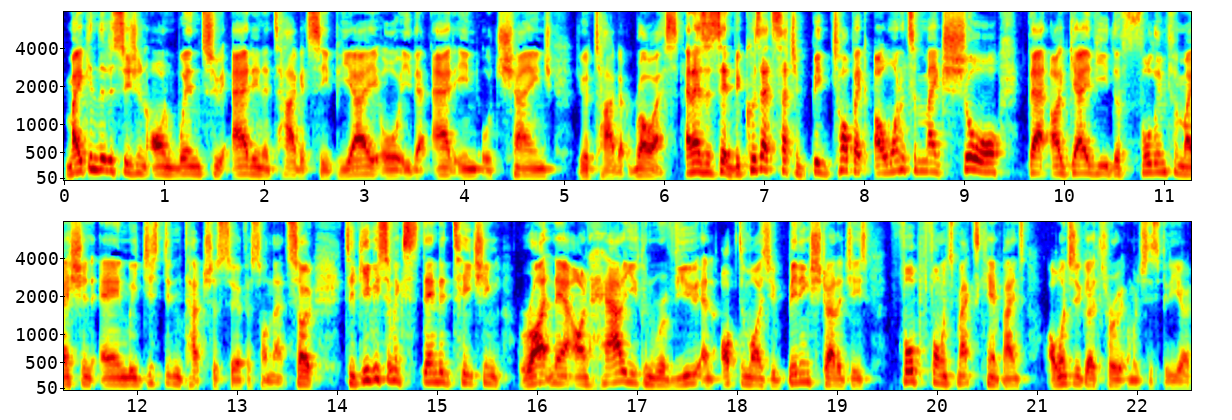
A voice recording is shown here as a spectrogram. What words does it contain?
making the decision on when to add in a target CPA or either add in or change your target ROAS. And as I said, because that's such a big topic, I wanted to make sure that I gave you the full information and we just didn't touch the surface on that. So to give you some extended teaching right now on how you can review and optimize your bidding strategies for Performance Max campaigns, I want you to go through and watch this video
